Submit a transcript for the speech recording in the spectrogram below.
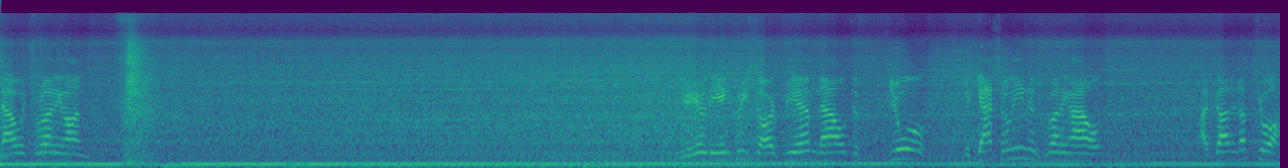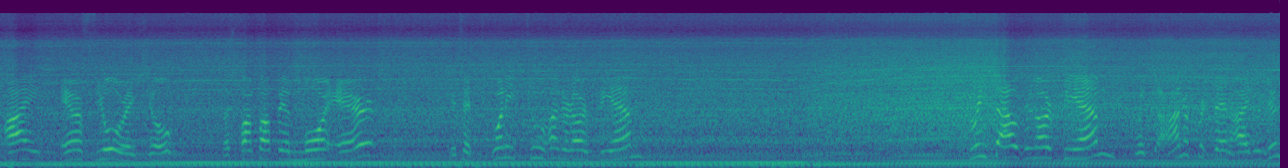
Now it's running on we increased RPM. Now the fuel, the gasoline is running out. I've got it up to a high air fuel ratio. Let's pump up in more air. It's at 2200 RPM. 3000 RPM with 100% hydrogen.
